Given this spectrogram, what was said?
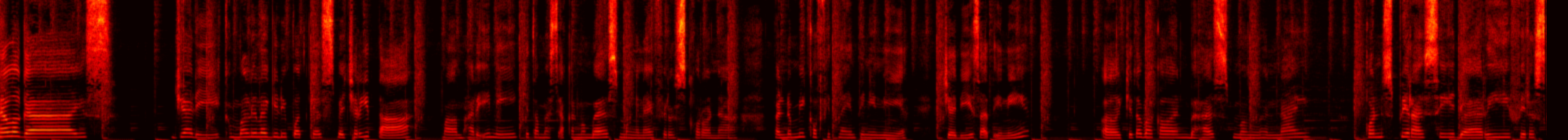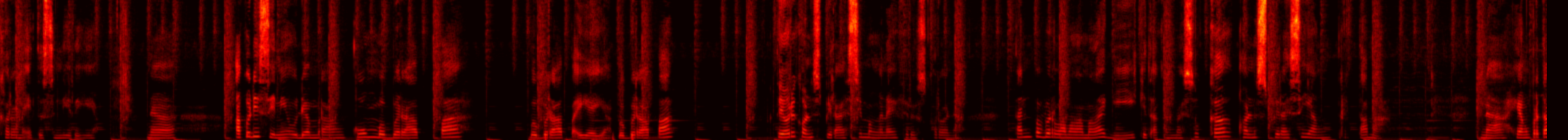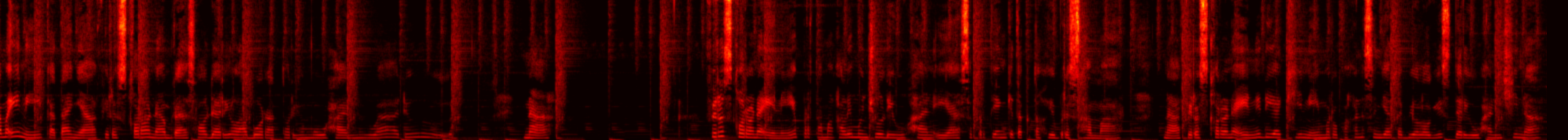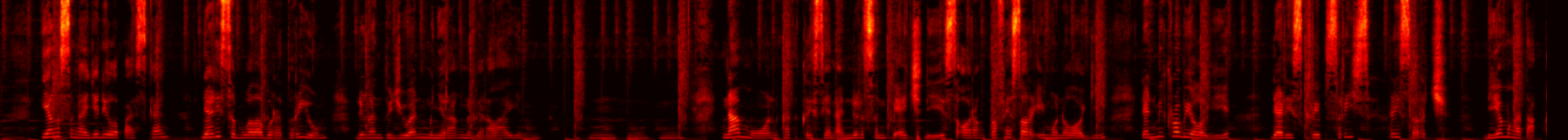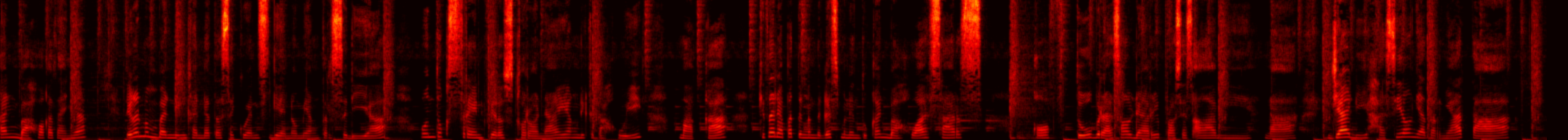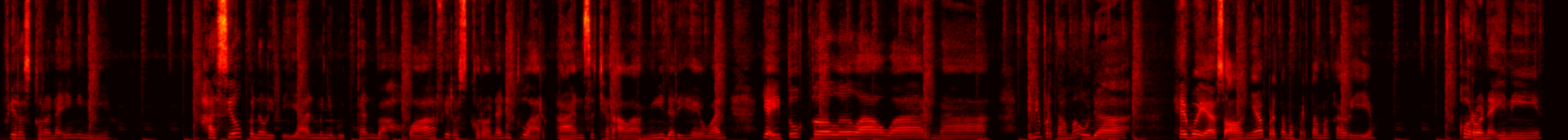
Hello guys. Jadi kembali lagi di podcast Bercerita. Malam hari ini kita masih akan membahas mengenai virus corona Pandemi COVID-19 ini. Jadi saat ini uh, kita bakalan bahas mengenai konspirasi dari virus corona itu sendiri. Nah aku di sini udah merangkum beberapa beberapa iya ya beberapa teori konspirasi mengenai virus corona. Tanpa berlama-lama lagi, kita akan masuk ke konspirasi yang pertama. Nah, yang pertama ini katanya virus corona berasal dari laboratorium Wuhan. Waduh. Nah, virus corona ini pertama kali muncul di Wuhan, iya, seperti yang kita ketahui bersama. Nah, virus corona ini diyakini merupakan senjata biologis dari Wuhan, Cina yang sengaja dilepaskan dari sebuah laboratorium dengan tujuan menyerang negara lain. Hmm, hmm, hmm. Namun, kata Christian Anderson, PhD, seorang profesor imunologi dan mikrobiologi dari Scripps Research, dia mengatakan bahwa katanya dengan membandingkan data sequence genom yang tersedia untuk strain virus corona yang diketahui, maka kita dapat dengan tegas menentukan bahwa SARS-CoV-2 berasal dari proses alami. Nah, jadi hasilnya ternyata virus corona ini nih Hasil penelitian menyebutkan bahwa virus corona ditularkan secara alami dari hewan yaitu kelelawar. Nah, ini pertama udah heboh ya soalnya pertama-pertama kali corona ini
